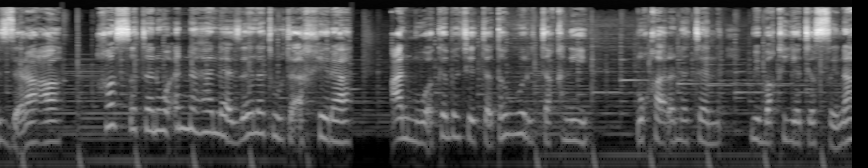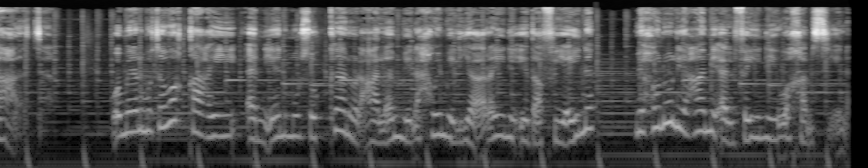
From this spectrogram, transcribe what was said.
الزراعة خاصة وأنها لا زالت متأخرة عن مواكبة التطور التقني مقارنة ببقية الصناعات. ومن المتوقع أن ينمو سكان العالم بنحو مليارين إضافيين بحلول عام 2050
